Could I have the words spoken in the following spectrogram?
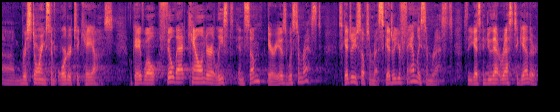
um, restoring some order to chaos. Okay, well, fill that calendar, at least in some areas, with some rest. Schedule yourself some rest. Schedule your family some rest so you guys can do that rest together.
